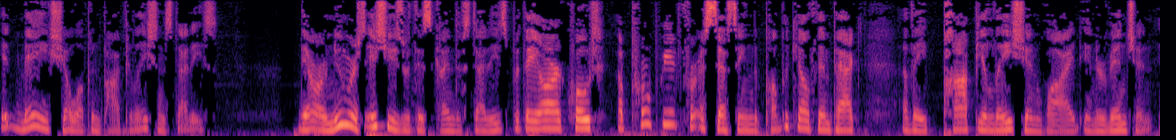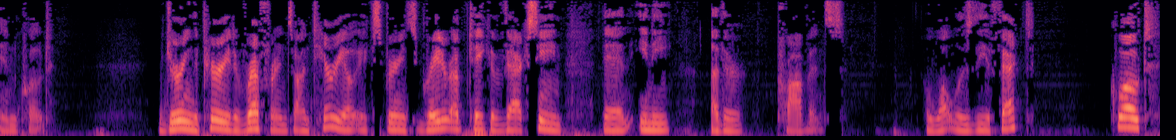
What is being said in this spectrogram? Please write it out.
it may show up in population studies. There are numerous issues with this kind of studies, but they are, quote, appropriate for assessing the public health impact of a population wide intervention, end quote. During the period of reference, Ontario experienced greater uptake of vaccine than any other province. What was the effect? Quote,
